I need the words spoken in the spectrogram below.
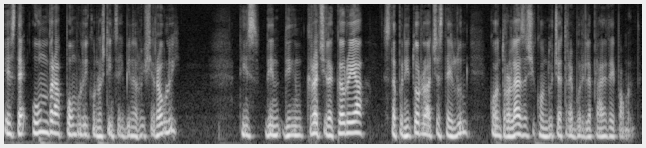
este umbra pomului cunoștinței binelui și răului, din, din, din crăcile căruia stăpânitorul acestei lumi controlează și conduce treburile planetei Pământ.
